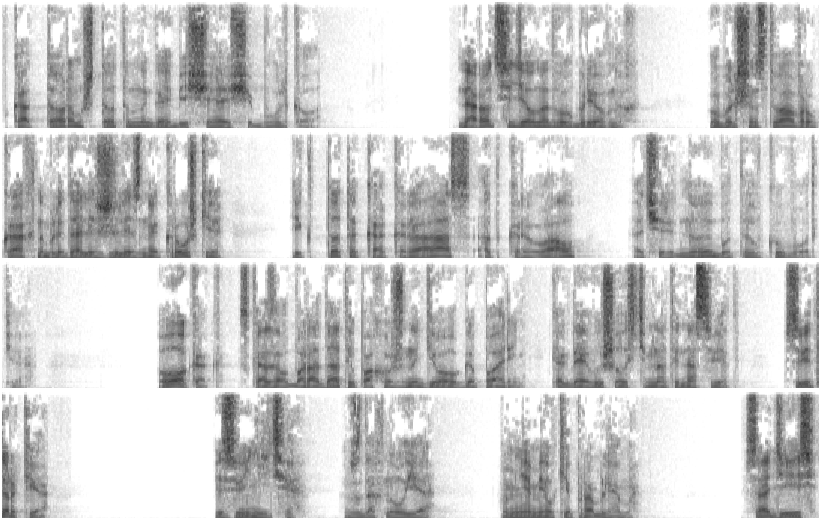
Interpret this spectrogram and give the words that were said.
в котором что-то многообещающе булькало. Народ сидел на двух бревнах. У большинства в руках наблюдались железные кружки, и кто-то как раз открывал очередную бутылку водки. «О как!» — сказал бородатый, похожий на геолога парень, когда я вышел из темноты на свет. «В свитерке!» «Извините», — вздохнул я. «У меня мелкие проблемы». «Садись»,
